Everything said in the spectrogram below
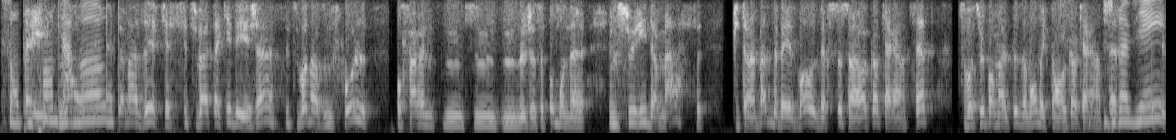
sont plus Ben, promptes à mordre. Simplement dire que si tu veux attaquer des gens, si tu vas dans une foule pour faire une, une- une- une- je sais pas une, une tuerie de masse, puis tu as un bat de baseball versus un AK-47, tu vas tuer pas mal plus de monde avec ton AK-47. Je reviens.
